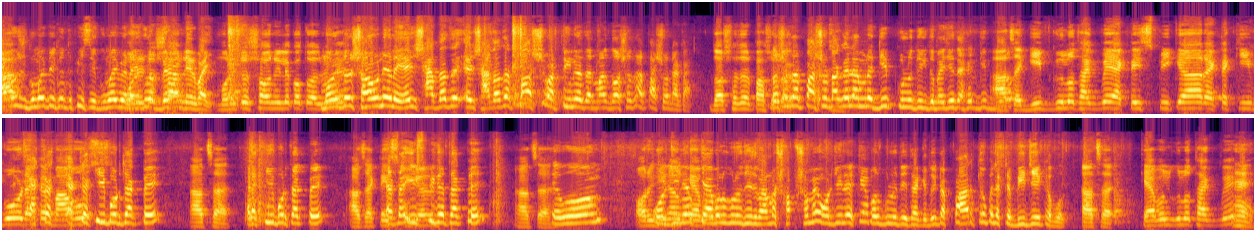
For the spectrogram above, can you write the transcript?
মানুষ ঘুমাইবে কিন্তু পিসি ঘুমাইবে না এগুলো ব্র্যান্ডের ভাই মনিটর সহ নিলে কত মনিটর সহ নিলে এই সাত হাজার এই সাত হাজার পাঁচশো আর তিন হাজার মানে দশ হাজার পাঁচশো টাকা। দশ হাজার পাঁচশো দশ হাজার পাঁচশো টাকা হলে আমরা গিফটগুলো দিয়ে দেবো এই যে দেখেন গিফট আচ্ছা গিফটগুলো থাকবে একটা স্পিকার একটা কিবোর্ড একটা কিবোর্ড থাকবে। আচ্ছা। একটা কিবোর্ড থাকবে। আচ্ছা একটা স্পিকার থাকবে। আচ্ছা। এবং অরিজিনাল কেবলগুলো দিয়ে দেবো। আমরা সবসময় অরিজিনাল কেবলগুলো দিয়ে থাকি। দুইটা পার কেবল একটা বিজে কেবল আচ্ছা কেবলগুলো থাকবে। হ্যাঁ।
